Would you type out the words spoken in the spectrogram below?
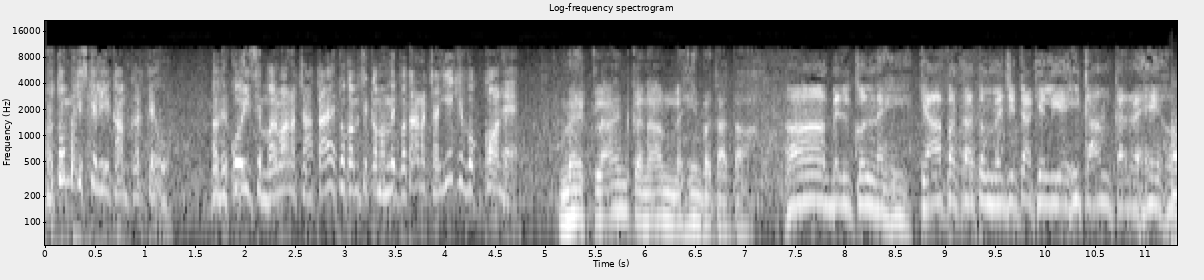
और तुम किसके लिए काम करते हो? अगर कोई इसे मरवाना चाहता है तो कम से कम हमें बताना चाहिए कि वो कौन है। मैं क्लाइंट का नाम नहीं बताता। हाँ बिल्कुल नहीं। क्या पता तुम वेजिटा के लिए ही काम कर रहे हो।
